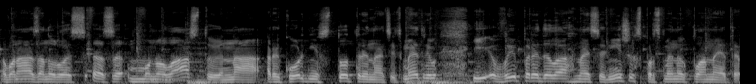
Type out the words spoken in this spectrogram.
Вона занурилась з моноластою на рекордні 113 метрів і випередила найсильніших спортсменок планети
